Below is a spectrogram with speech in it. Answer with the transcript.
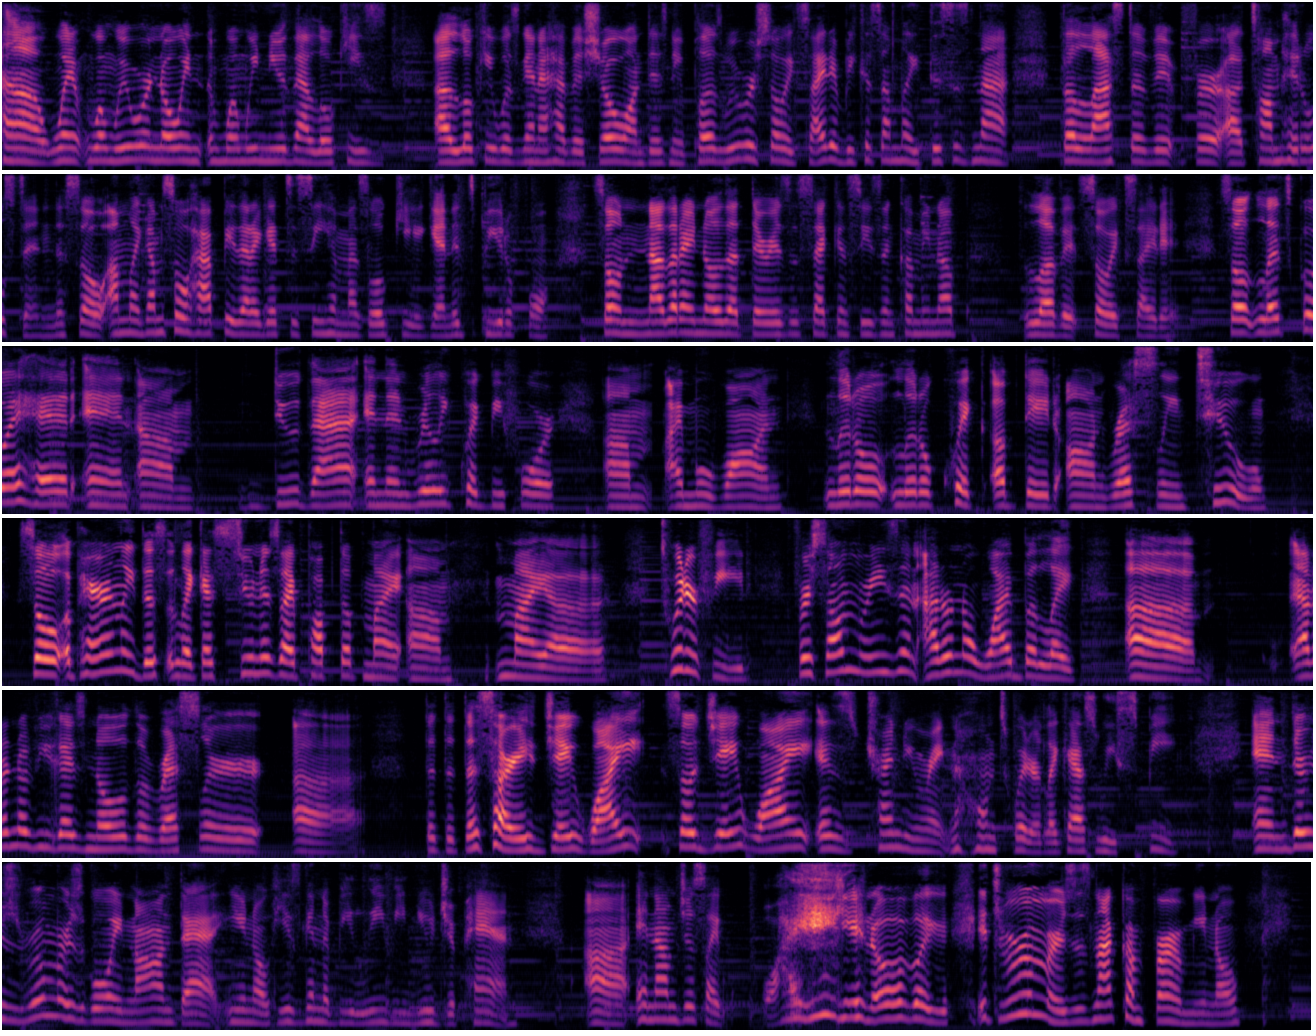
uh when when we were knowing when we knew that loki's uh, Loki was gonna have a show on Disney Plus. We were so excited because I'm like, this is not the last of it for uh, Tom Hiddleston. So I'm like, I'm so happy that I get to see him as Loki again. It's beautiful. So now that I know that there is a second season coming up, love it. So excited. So let's go ahead and um, do that and then really quick before um, I move on little little quick update on wrestling too. So apparently this like as soon as I popped up my um my uh Twitter feed for some reason I don't know why but like um I don't know if you guys know the wrestler uh the, the, the sorry Jay White. So Jay White is trending right now on Twitter like as we speak and there's rumors going on that you know he's gonna be leaving New Japan, uh, and I'm just like, why? you know, like it's rumors, it's not confirmed, you know,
